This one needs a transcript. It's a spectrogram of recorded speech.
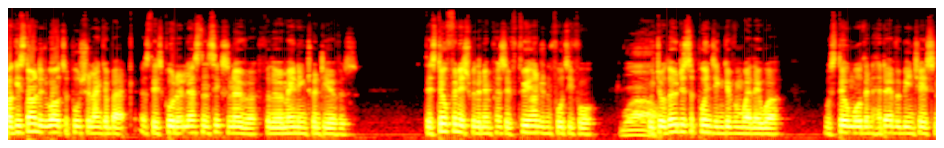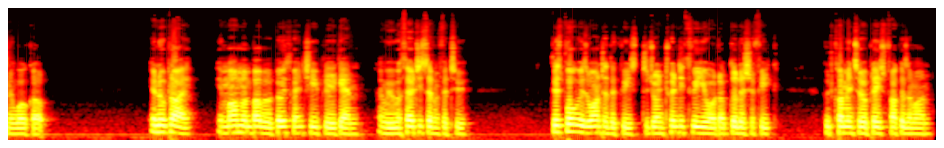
Pakistan did well to pull Sri Lanka back as they scored at less than 6 and over for the remaining 20 overs. They still finished with an impressive 344, Wow. which although disappointing given where they were, was still more than had ever been chased in a World Cup. In reply, Imam and Babar both went cheaply again, and we were 37 for 2. This brought Rizwan to the crease to join 23 year old Abdullah Shafiq, who'd come in to replace Fakhar Zaman.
